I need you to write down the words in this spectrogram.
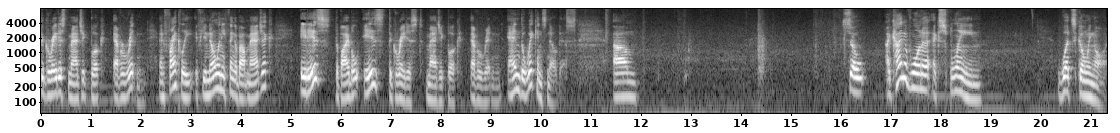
the greatest magic book ever written. And frankly, if you know anything about magic, it is, the Bible is the greatest magic book ever written. And the Wiccans know this. Um, so I kind of want to explain what's going on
